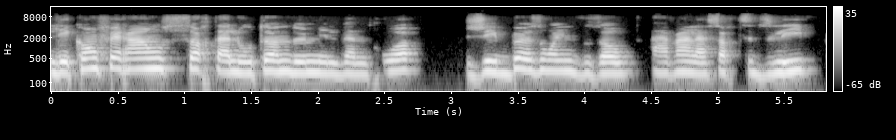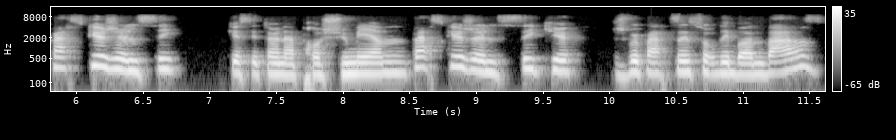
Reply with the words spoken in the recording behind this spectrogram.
Les conférences sortent à l'automne 2023. J'ai besoin de vous autres avant la sortie du livre parce que je le sais que c'est une approche humaine, parce que je le sais que je veux partir sur des bonnes bases.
